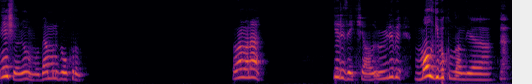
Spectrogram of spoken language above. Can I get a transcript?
Ne işe yarıyor oğlum bu? Ben bunu bir okurum. Lan bana. Geri zekalı. Öyle bir mal gibi kullandı ya.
